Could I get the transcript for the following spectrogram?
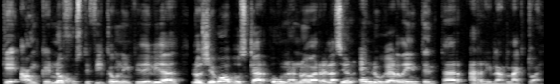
que, aunque no justifica una infidelidad, los llevó a buscar una nueva relación en lugar de intentar arreglar la actual.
